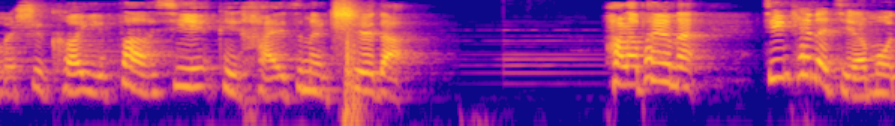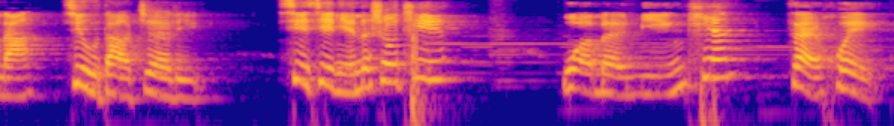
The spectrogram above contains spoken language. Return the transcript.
们是可以放心给孩子们吃的。好了，朋友们，今天的节目呢就到这里，谢谢您的收听，我们明天再会。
